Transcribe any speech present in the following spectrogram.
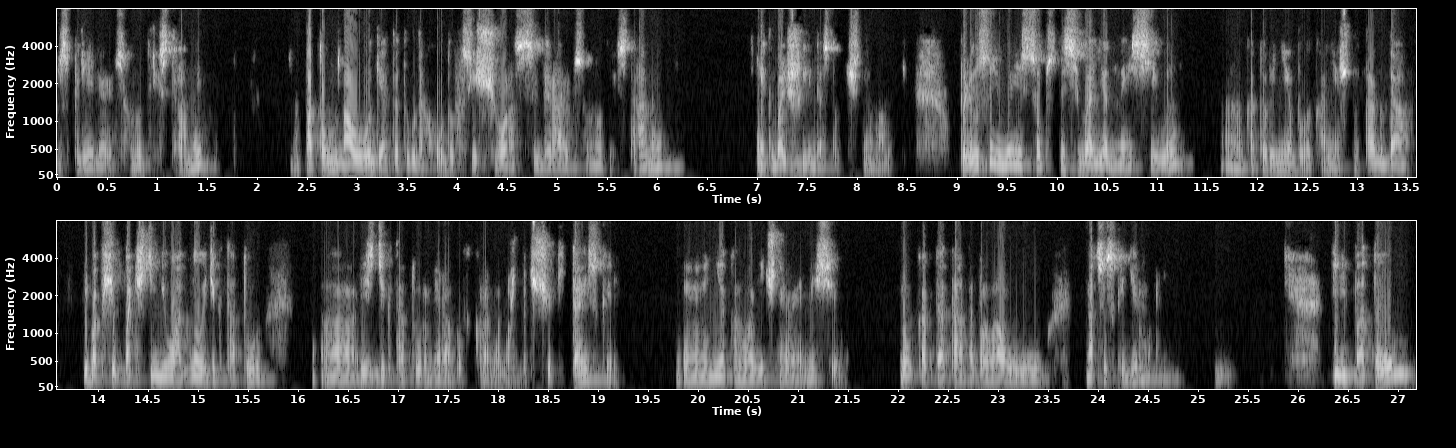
распределяются внутри страны а потом налоги от этих доходов еще раз собираются внутри страны. Это большие достаточно налоги. Плюс у него есть, собственно, военные силы, а, которой не было, конечно, тогда. И вообще почти ни у одной диктатуры а, из диктатур мировых, кроме, может быть, еще китайской, э, нет аналогичной военной силы. Ну, когда-то она была у нацистской Германии. И потом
